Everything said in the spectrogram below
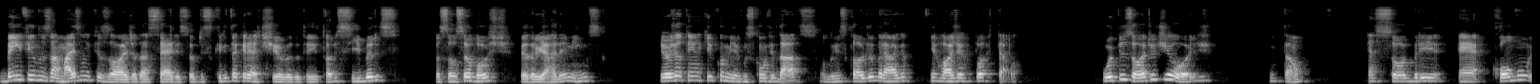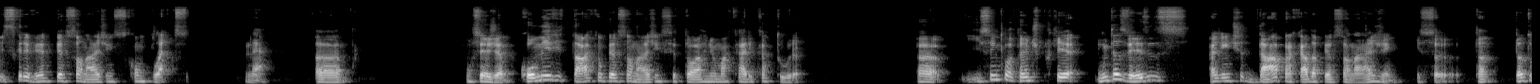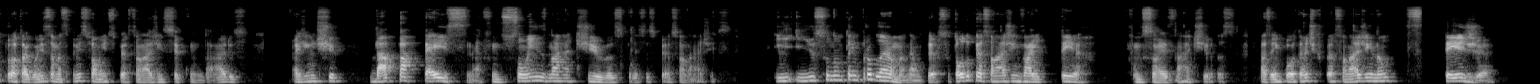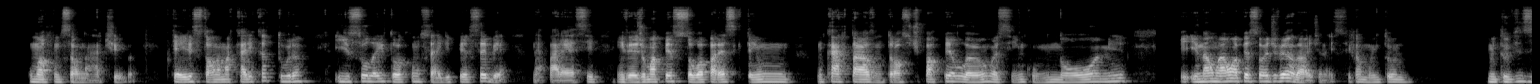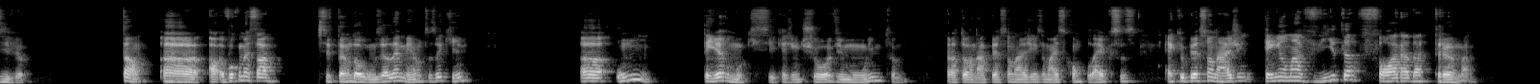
Bem-vindos a mais um episódio da série sobre escrita criativa do Território Ciberes. Eu sou o seu host, Pedro Guerra Demingos, e hoje eu tenho aqui comigo os convidados Luiz Cláudio Braga e Roger Portela. O episódio de hoje, então, é sobre é, como escrever personagens complexos, né? Uh, ou seja, como evitar que um personagem se torne uma caricatura. Uh, isso é importante porque muitas vezes a gente dá para cada personagem, isso tanto o protagonista, mas principalmente os personagens secundários, a gente dá papéis, né, funções narrativas para esses personagens. E, e, isso não tem problema, né? Um, todo personagem vai ter funções narrativas, mas é importante que o personagem não seja uma função narrativa, porque aí ele se torna uma caricatura e isso o leitor consegue perceber, né? Parece, em vez de uma pessoa, parece que tem um, um cartaz, um troço de papelão, assim, com um nome, e, e, não é uma pessoa de verdade, né? Isso fica muito, muito visível. Então, uh, eu vou começar citando alguns elementos aqui. Uh, um termo que, se, que a gente ouve muito para tornar personagens mais complexos é que o personagem tenha uma vida fora da trama,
